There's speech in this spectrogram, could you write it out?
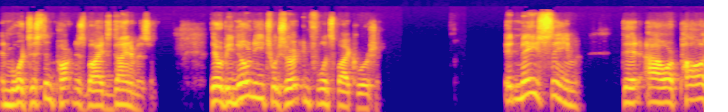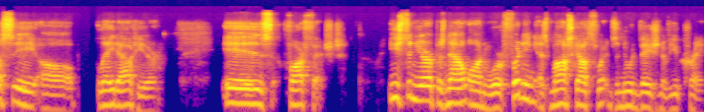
and more distant partners by its dynamism. There would be no need to exert influence by coercion. It may seem that our policy uh, laid out here is far fetched. Eastern Europe is now on war footing as Moscow threatens a new invasion of Ukraine.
